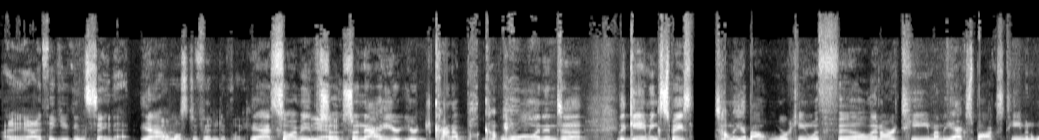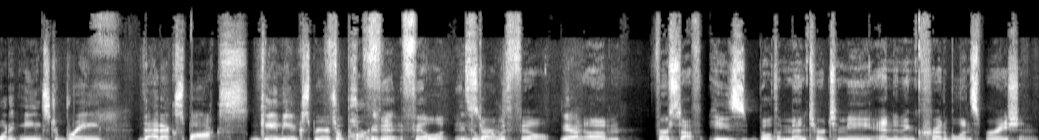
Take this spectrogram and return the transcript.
I, I think you can say that. Yeah. Almost definitively. Yeah. So I mean, so Yeah. so now you're you're kind of rolling into the gaming space. Tell me about working with Phil and our team on the Xbox team and what it means to bring that Xbox gaming experience or part of it. Phil start with Phil. Yeah. Um, first off, he's both a mentor to me and an incredible inspiration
